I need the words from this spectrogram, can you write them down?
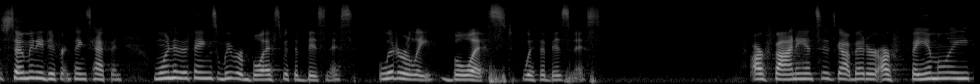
so many different things happened. One of the things, we were blessed with a business, literally blessed with a business. Our finances got better. Our family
